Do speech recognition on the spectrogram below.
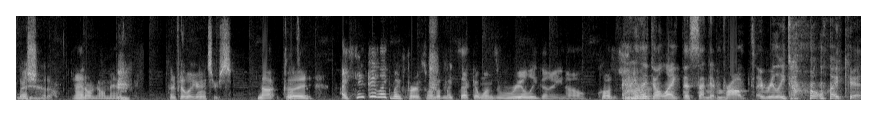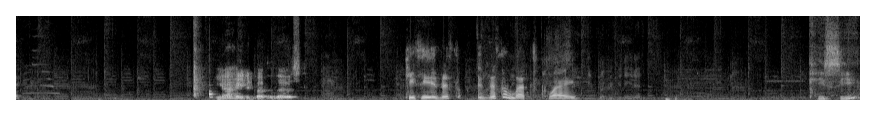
Nice shadow. I don't know, man. How do you feel about your answers? Not good. I think I like my first one, but my second one's really gonna, you know, cause a God, I stir. don't like this 2nd Mhm. prompt. I really don't like it. Yeah, I hated both of those. Casey, is this is this a let's play? Equip if you need it. KC?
